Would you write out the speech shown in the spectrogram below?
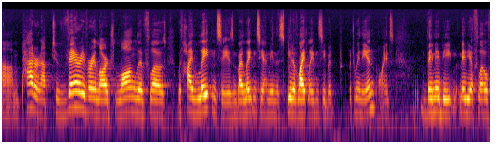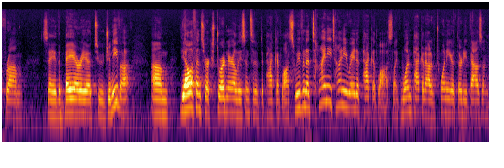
um, pattern up to very, very large, long-lived flows with high latencies, and by latency I mean the speed of light latency but between the endpoints, they may be maybe a flow from, say, the Bay Area to Geneva, um, the elephants are extraordinarily sensitive to packet loss. So even a tiny, tiny rate of packet loss, like one packet out of 20 or 30,000,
